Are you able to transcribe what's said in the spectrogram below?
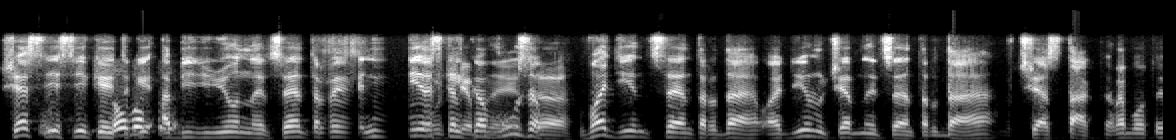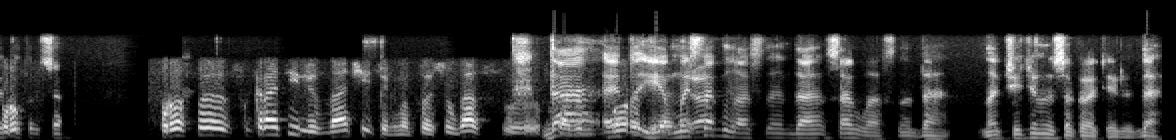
Сейчас есть некие Но ну, такие вот... объединенные центры, несколько Учебные, вузов да. в один центр, да, один учебный центр, да. Сейчас так работает Про... это все. Просто сократили значительно, то есть у нас... Э, да, скажем, это я, мы согласны, да, согласны, да. Значительно сократили, да.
